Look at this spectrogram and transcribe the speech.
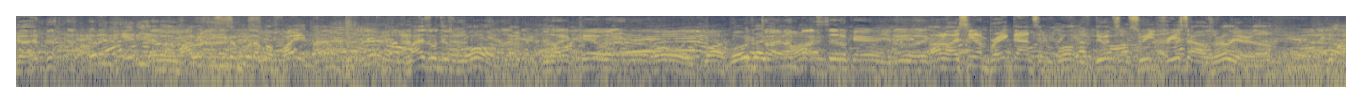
good. What an idiot, man. Why would you even put up a fight, man? Might as well just roll. Like, okay, whatever. Holy fuck. What was that guy Time on? busted, okay, you know. Like, I don't know. I seen him breakdancing, well, doing some sweet freestyles earlier, though.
